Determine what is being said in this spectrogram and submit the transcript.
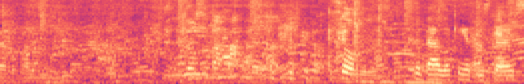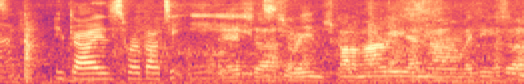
I feel, I feel bad looking at these guys. You guys, we're about to eat. Yes, uh, shrimps, calamari, and um, I think it's, uh,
